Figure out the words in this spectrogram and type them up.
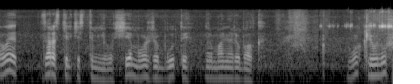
Але зараз тільки стемніло. Ще може бути нормальна рибалка. О, клюнув.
